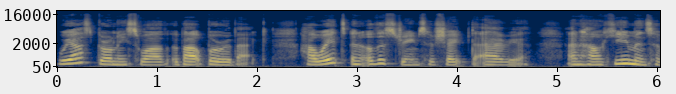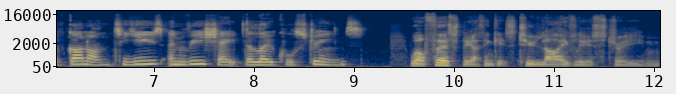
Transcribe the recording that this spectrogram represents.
We asked Bronisław about Burrow Beck, how it and other streams have shaped the area, and how humans have gone on to use and reshape the local streams. Well, firstly, I think it's too lively a stream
